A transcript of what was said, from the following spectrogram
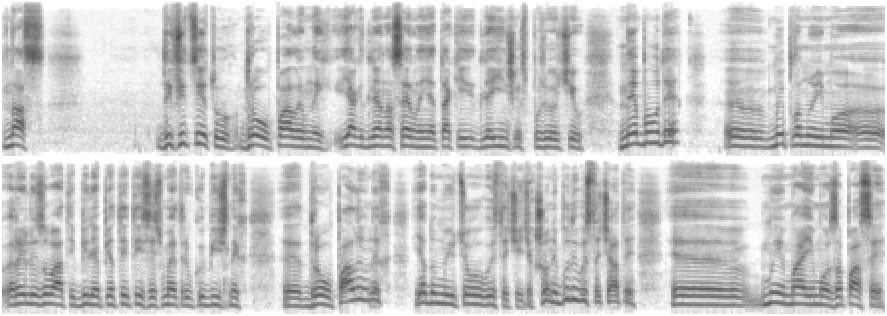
нас дефіциту дров паливних як для населення, так і для інших споживачів не буде. Е, Ми плануємо е, реалізувати біля 5 тисяч метрів кубічних е, дров паливних. Я думаю, цього вистачить. Якщо не буде вистачати, ми маємо запаси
